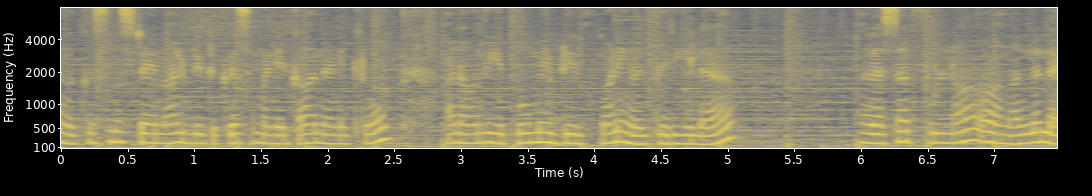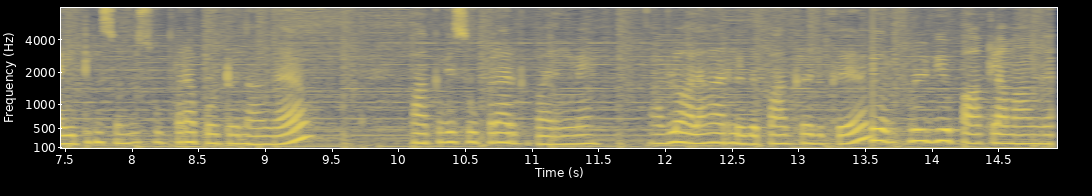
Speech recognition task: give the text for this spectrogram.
நாங்கள் கிறிஸ்மஸ் டைம்னால இப்படி டெக்கரேஷன் பண்ணியிருக்காங்கன்னு நினைக்கிறோம். ஆனால் வந்து எப்போவுமே இப்படி இருக்குமான்னு எங்களுக்கு தெரியல. ரெசார்ட் ஃபுல்லாக நல்ல லைட்டிங்ஸ் வந்து சூப்பராக போட்டிருந்தாங்க. பார்க்கவே சூப்பராக இருக்குது பாருங்களேன். அவ்வளோ அழகாக இருந்தது பார்க்குறதுக்கு. ஒரு ஃபுல் வியூ பார்க்கலாம் வாங்க.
